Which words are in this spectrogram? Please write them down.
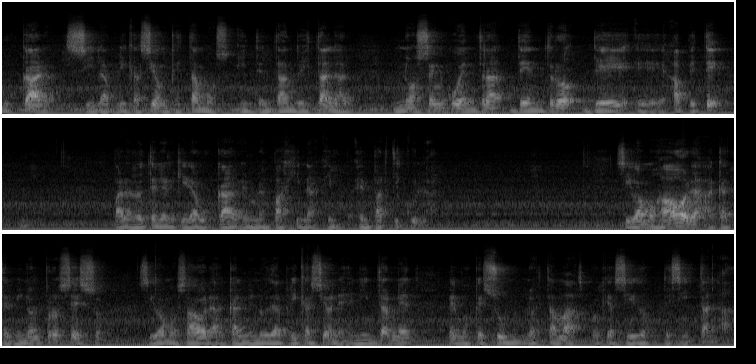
buscar si la aplicación que estamos intentando instalar no se encuentra dentro de apt para no tener que ir a buscar en una página en, particular. Si vamos ahora, acá terminó el proceso, si vamos ahora acá al menú de aplicaciones en internet, vemos que Zoom no está más porque ha sido desinstalado.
